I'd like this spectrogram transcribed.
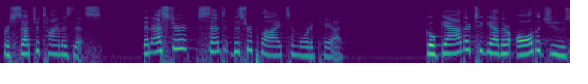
for such a time as this. Then Esther sent this reply to Mordecai Go gather together all the Jews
